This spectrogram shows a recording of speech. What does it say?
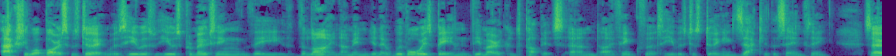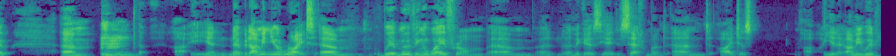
actually what Boris was doing was he was he was promoting the the line. I mean, you know, we've always been the Americans' puppets, and I think that he was just doing exactly the same thing. So, um, uh, you know, no, but I mean, you're right. Um, we're moving away from um, a, a, negotiated settlement, and I just, uh, you know, I mean, we've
